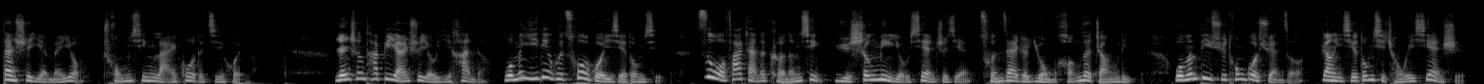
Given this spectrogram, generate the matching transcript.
但是也没有重新来过的机会了。人生它必然是有遗憾的，我们一定会错过一些东西。自我发展的可能性与生命有限之间存在着永恒的张力，我们必须通过选择让一些东西成为现实，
